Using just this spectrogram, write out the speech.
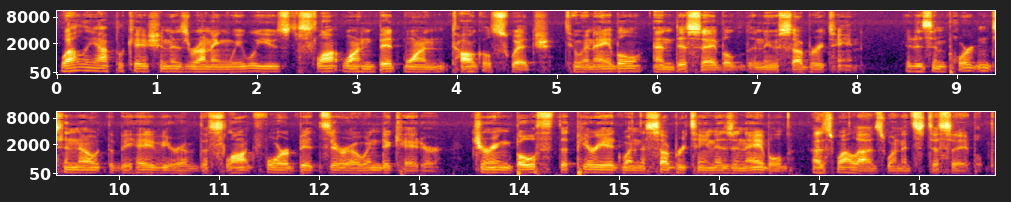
While the application is running, we will use the slot 1 bit 1 toggle switch to enable and disable the new subroutine. It is important to note the behavior of the slot 4 bit 0 indicator during both the period when the subroutine is enabled as well as when it's disabled.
